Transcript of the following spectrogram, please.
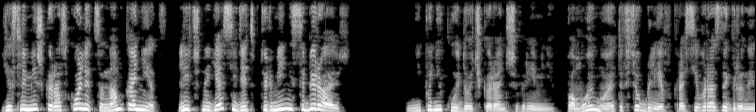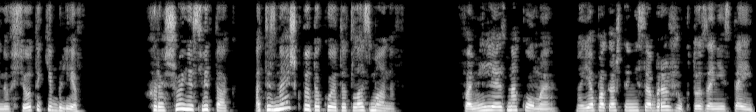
«Если Мишка расколется, нам конец. Лично я сидеть в тюрьме не собираюсь». Не паникуй, дочка, раньше времени. По-моему, это все блеф, красиво разыгранный, но все-таки блеф. Хорошо, если так. А ты знаешь, кто такой этот Лазманов? Фамилия знакомая, но я пока что не соображу, кто за ней стоит.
